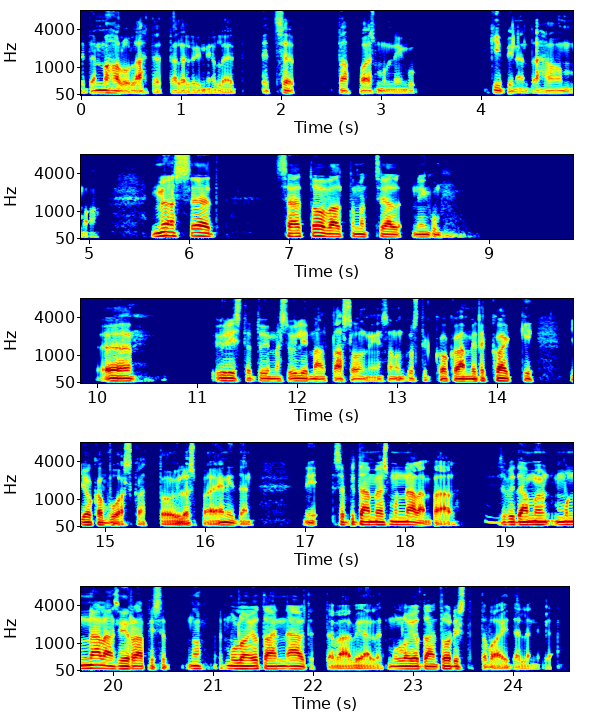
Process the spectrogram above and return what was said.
Että en mä halua lähteä tälle linjalle, että, että se tappaisi mun niin kuin kipinän tähän hommaan. Myös se, että sä et ole välttämättä siellä niin kuin, öö, ylistetyimmässä ylimmällä tasolla niin sanotusti koko ajan, mitä kaikki joka vuosi katsoo ylöspäin eniten – niin se pitää myös mun nälän päällä. Mm. Se pitää mun, mun nälän siinä rapissa, että no, että mulla on jotain näytettävää vielä, että mulla on jotain todistettavaa itselleni vielä.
